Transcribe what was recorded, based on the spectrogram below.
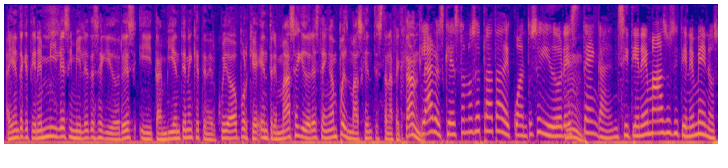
Hay gente que tiene miles y miles de seguidores y también tienen que tener cuidado porque entre más seguidores tengan, pues más gente están afectando. Claro, es que esto no se trata de cuántos seguidores Mm. tengan, si tiene más o si tiene menos.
